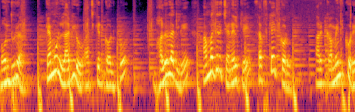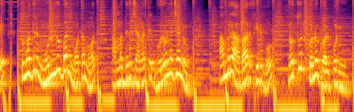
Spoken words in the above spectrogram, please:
বন্ধুরা কেমন লাগল আজকের গল্প? ভালো লাগলে আমাদের চ্যানেলকে সাবস্ক্রাইব করো আর কমেন্ট করে তোমাদের মূল্যবান মতামত আমাদের জানাতে ভুলো না যেন। আমরা আবার ফিরব নতুন কোনো গল্প নিয়ে।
